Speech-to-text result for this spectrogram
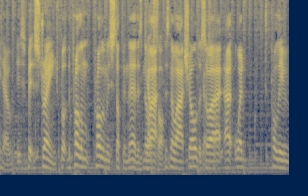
you know, it's a bit strange. But the problem problem is stopping there. There's no hard, there's no hard shoulder, so I, I went probably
